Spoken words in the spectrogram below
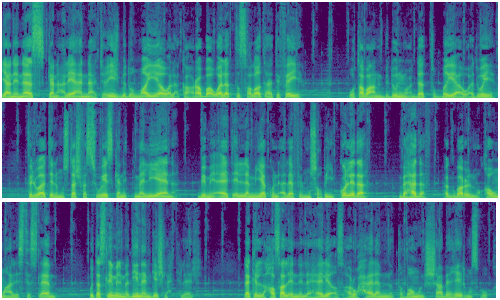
يعني الناس كان عليها إنها تعيش بدون مية ولا كهرباء ولا اتصالات هاتفية وطبعا بدون معدات طبية أو أدوية. في الوقت اللي مستشفى السويس كانت مليانة بمئات إن لم يكن آلاف المصابين. كل ده بهدف إجبار المقاومة على الاستسلام وتسليم المدينة لجيش الاحتلال. لكن اللي حصل إن الأهالي أظهروا حالة من التضامن الشعبي غير مسبوقة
